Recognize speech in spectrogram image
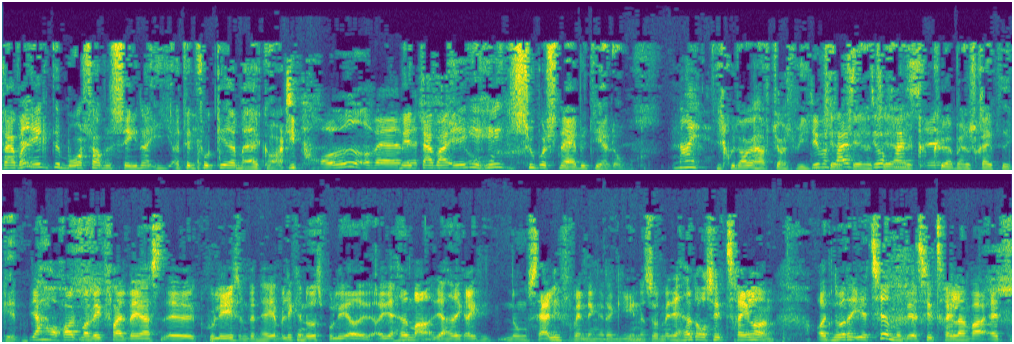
der var ægte morsomme scener i, og den fungerede meget godt. De prøvede at være... Men der var ikke helt super snappy dialog. Nej, De skulle nok have haft Josh Whedon til, faktisk- til, det var til faktisk, at øh, køre manuskriptet igennem. jeg har holdt mig væk fra alt, hvad jeg øh, kunne læse om den her. Jeg ville ikke have noget spoleret, og jeg havde, meget, jeg havde ikke rigtig nogen særlige forventninger, der gik ind og så. Men jeg havde dog set traileren, og noget, der irriterede mig ved at se traileren, var, at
